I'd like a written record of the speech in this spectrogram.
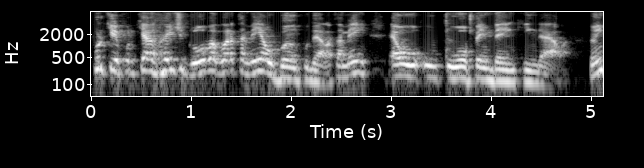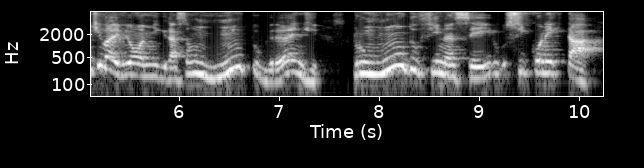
Por quê? Porque a Rede Globo agora também é o banco dela, também é o, o, o Open Banking dela. Então a gente vai ver uma migração muito grande para o mundo financeiro se conectar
